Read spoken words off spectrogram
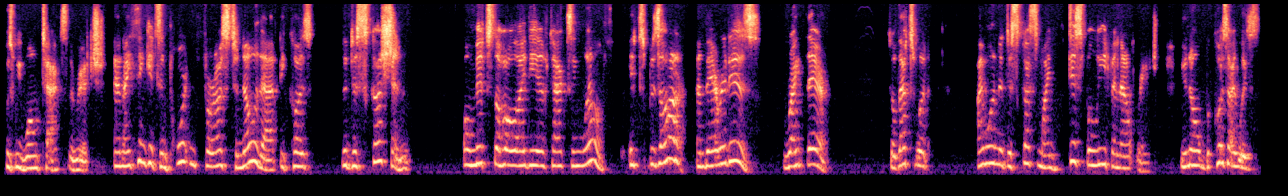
because we won't tax the rich. And I think it's important for us to know that because the discussion omits the whole idea of taxing wealth. It's bizarre. And there it is, right there. So that's what I want to discuss my disbelief and outrage. You know, because I was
